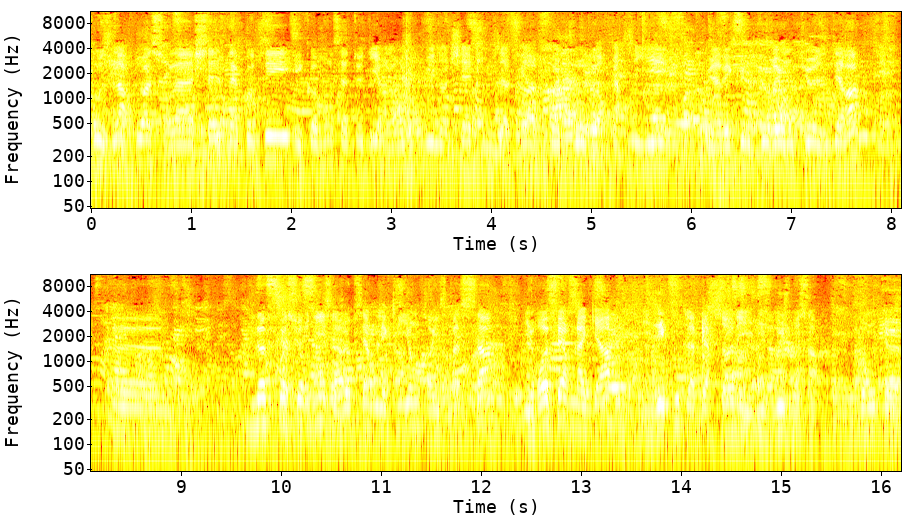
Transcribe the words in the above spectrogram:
pose l'ardoise sur la chaise d'à côté et commence à te dire alors aujourd'hui notre chef nous a fait un foie de veau beurre persillé, mais avec une purée onctueuse, etc. 9 fois sur 10, et j'observe les clients quand il se passe ça, ils referment la carte, ils écoutent la personne et ils disent oui je veux ça. Donc euh,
